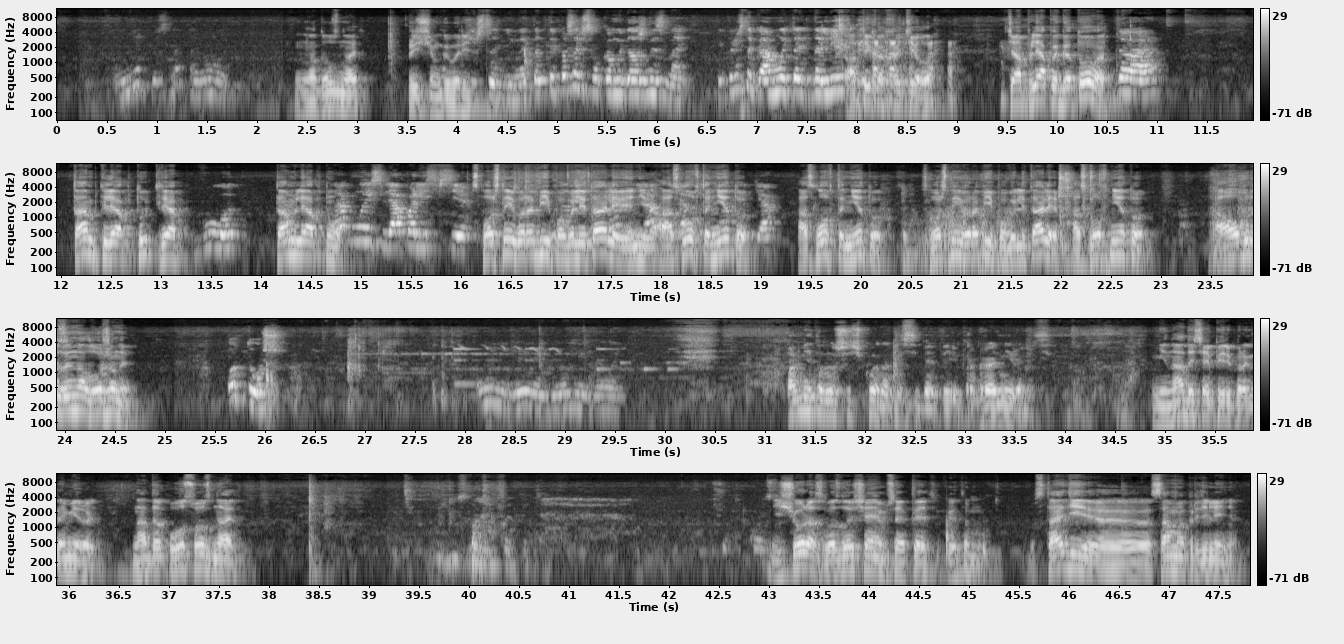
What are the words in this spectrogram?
Нет, не знаю, ну, Надо узнать, прежде чем говорить. Константин, это ты посмотри, сколько мы должны знать. Ты представь, а мы-то далеко. А ты как хотела? У тебя пляпы готовы? Да, Там ляп, тут ляп, вот. Там ляпнул. Так мы и сляпались все. Сплошные воробьи повылетали, они- а слов-то нету. я- А слов-то нету. Сплошные воробьи повылетали, а слов нету. А образы наложены. Вот уж. Ой-ой-ой-ой-ой. По методу Шичко надо себя перепрограммировать. Не надо себя перепрограммировать. Надо осознать. Не знаю, как это. Еще раз возвращаемся опять к этому. Стадии э, самоопределения.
